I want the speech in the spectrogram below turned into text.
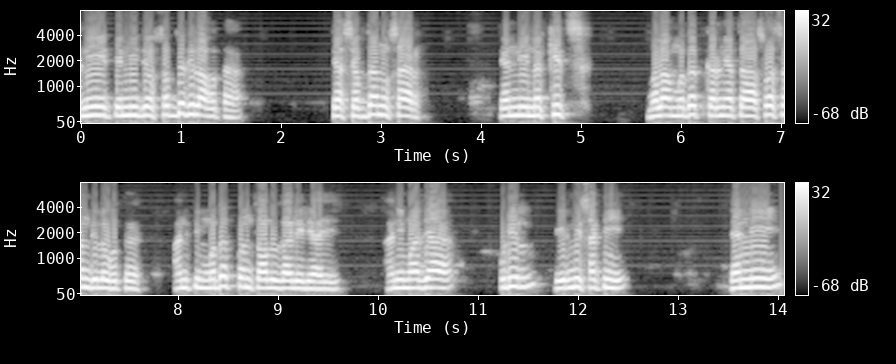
आणि त्यांनी जो शब्द दिला होता त्या शब्दानुसार त्यांनी नक्कीच मला मदत करण्याचं आश्वासन दिलं होतं आणि ती मदत पण चालू झालेली आहे. आणि माझ्या पुढील पेरणीसाठी त्यांनी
